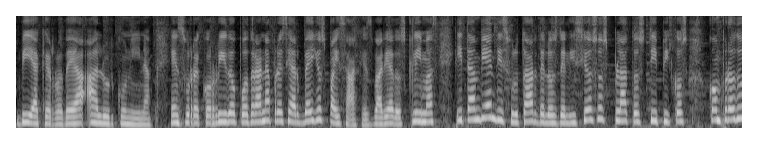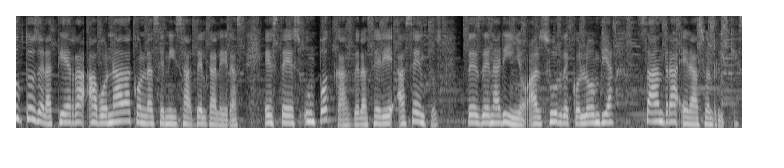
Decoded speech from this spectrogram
vía que rodea a Lurcunina. En su recorrido podrán apreciar bellos paisajes, variados climas y también disfrutar de los deliciosos platos típicos con productos de la tierra abonada con la ceniza del Galeras. Este es un podcast de la serie Acentos, desde Nariño al sur de Colombia, Sandra Erazo Enríquez.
